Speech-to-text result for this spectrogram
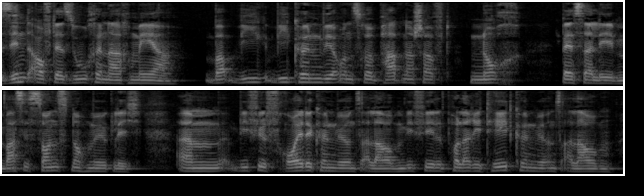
sind auf der Suche nach mehr. Wie, wie können wir unsere Partnerschaft noch besser leben? Was ist sonst noch möglich? Ähm, wie viel Freude können wir uns erlauben? Wie viel Polarität können wir uns erlauben?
